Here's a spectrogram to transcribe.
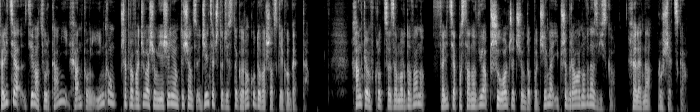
Felicja z dwiema córkami, Hanką i Inką, przeprowadziła się jesienią 1940 roku do warszawskiego getta. Hankę wkrótce zamordowano. Felicja postanowiła przyłączyć się do podziemia i przybrała nowe nazwisko Helena Rusiecka.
